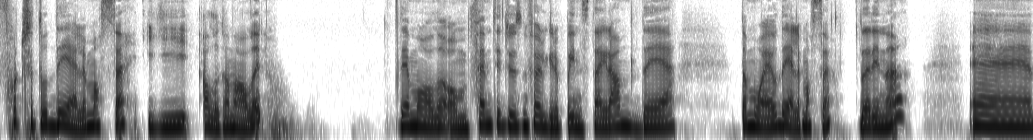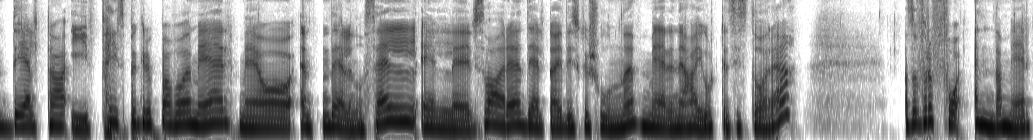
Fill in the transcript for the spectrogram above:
fortsette å dele masse i alle kanaler. Det målet om 50 000 følgere på Instagram, det, da må jeg jo dele masse der inne. Eh, delta i Facebook-gruppa vår mer, med å enten dele noe selv eller svare. Delta i diskusjonene mer enn jeg har gjort det siste året. Altså For å få enda mer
